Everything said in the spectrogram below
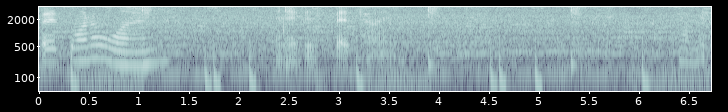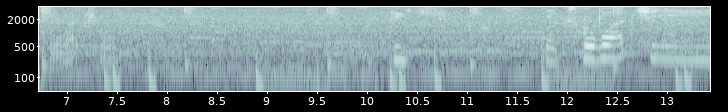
but it's 101 and it is bedtime. I'll actually. Peace. Thanks for watching.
